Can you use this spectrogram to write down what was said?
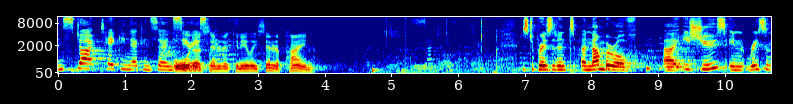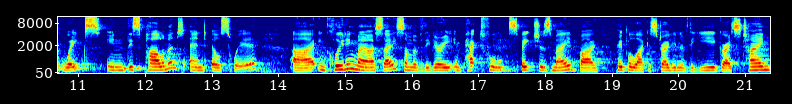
and start taking their concerns Order, seriously? Senator Keneally. Senator Payne. Mr President, a number of uh, issues in recent weeks in this parliament and elsewhere, uh, including, may I say, some of the very impactful speeches made by people like Australian of the Year, Grace Tame,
